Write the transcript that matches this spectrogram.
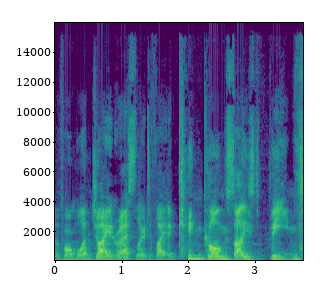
and form one giant wrestler to fight a King Kong sized fiend,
